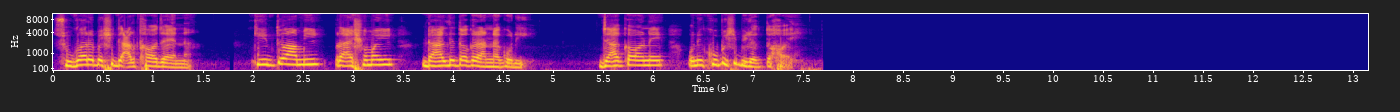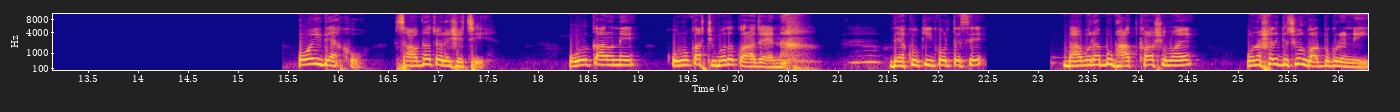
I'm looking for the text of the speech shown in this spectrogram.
সুগারে বেশি ডাল খাওয়া যায় না। কিন্তু আমি প্রায় সময়ই ডাল দিয়ে তরকারি রান্না করি। যার কারণে উনি খুব বেশি বিরক্ত হয়। ওই দেখো সাবদা চলে এসেছে। ওর কারণে কোনো কাজ ঠিকমতো করা যায় না। দেখো কি করতেছে। বাবুর আব্বু ভাত খাওয়ার সময় ওনার সাথে কিছুক্ষণ গল্প করে নেই।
